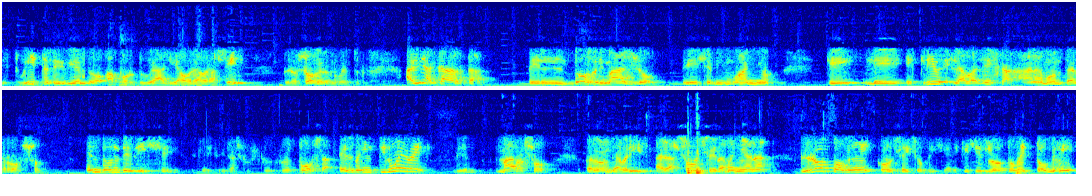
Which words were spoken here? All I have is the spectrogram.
Estuviste viviendo a Portugal y ahora a Brasil, pero sos de los nuestros. Hay una carta del 2 de mayo de ese mismo año que le escribe la Valleja a Ana Monterroso, en donde dice, que era su, esposa, el 29 de marzo, perdón, de abril, a las 11 de la mañana, lo tomé con seis oficiales. Es decir, lo tomé, tomé,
